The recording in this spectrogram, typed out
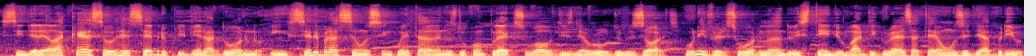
Cinderella Castle recebe o primeiro adorno em celebração aos 50 anos do complexo Walt Disney World Resort. O Universo Orlando estende o Mardi Gras até 11 de abril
